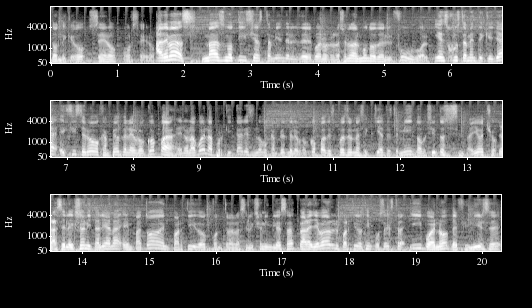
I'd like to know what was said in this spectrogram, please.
donde quedó 0 por 0. Además, más noticias también del, bueno, relacionado al mundo del fútbol. Y es justamente que ya existe el nuevo campeón de la Eurocopa. Enhorabuena porque Italia es el nuevo campeón de la Eurocopa después de una sequía desde 1968. La selección italiana empató el partido contra la selección inglesa para llevar el partido a tiempos extra y bueno, definirse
